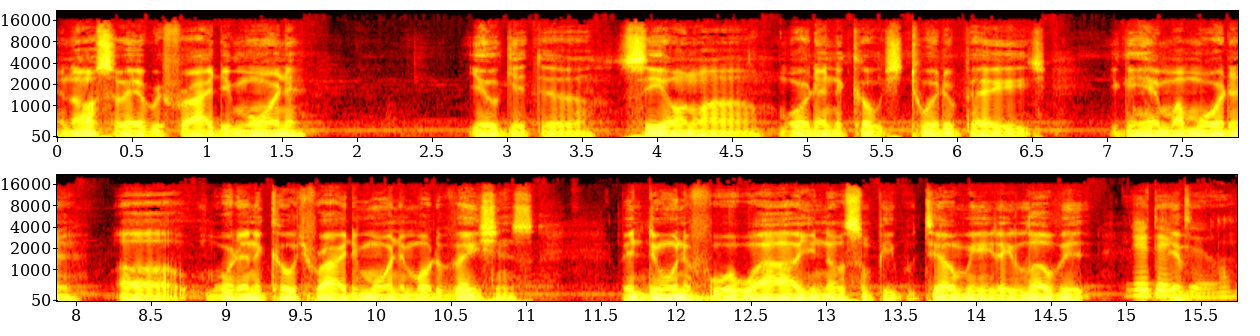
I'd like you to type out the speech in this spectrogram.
And also every Friday morning, you'll get to see on uh, More Than the Coach Twitter page. You can hear my More Than uh, More Than the Coach Friday morning motivations. Been doing it for a while. You know, some people tell me they love it. yeah, they Yeah. do.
